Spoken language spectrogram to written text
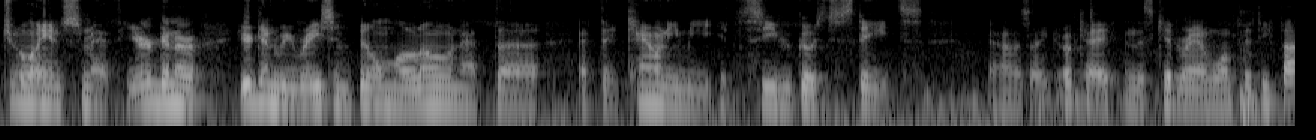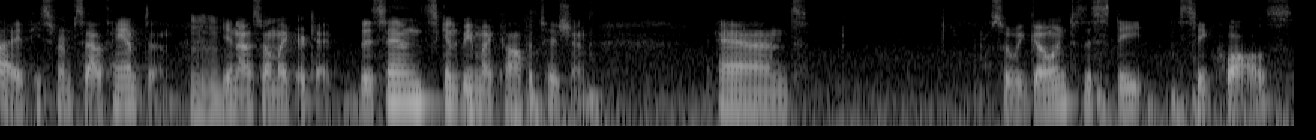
Julian Smith, you're gonna you're gonna be racing Bill Malone at the at the county meet to see who goes to states. And I was like, okay. And this kid ran 155. He's from Southampton, Mhm. you know. So I'm like, okay, this is gonna be my competition. And so we go into the state state quals,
